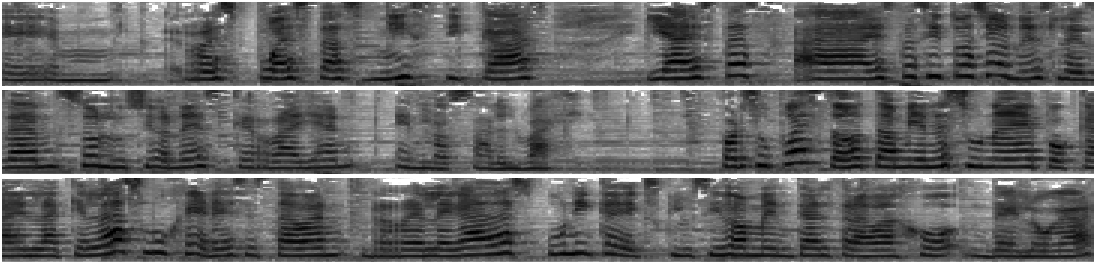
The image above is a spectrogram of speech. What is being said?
em, respuestas místicas y a estas, a estas situaciones les dan soluciones que rayan en lo salvaje. Por supuesto, también es una época en la que las mujeres estaban relegadas única y exclusivamente al trabajo del hogar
